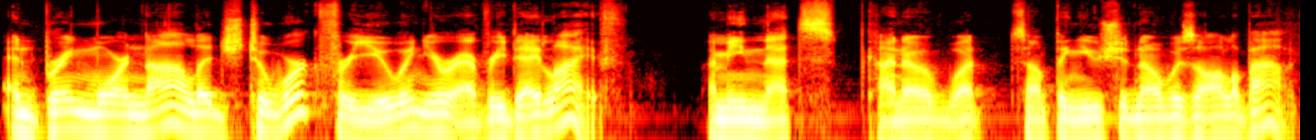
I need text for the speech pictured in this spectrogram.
and bring more knowledge to work for you in your everyday life. I mean, that's kind of what something you should know is all about.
